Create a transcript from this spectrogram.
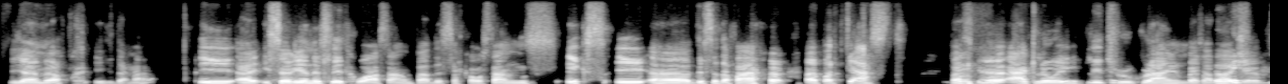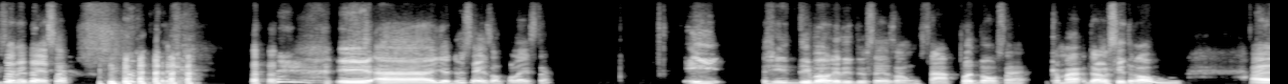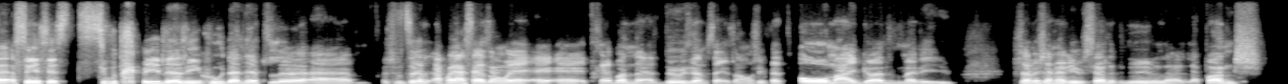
il y a un meurtre, évidemment. Et ils se réunissent les trois ensemble par des circonstances X et décident de faire un podcast. Parce que, hein, Chloé, les true crime, ben, ça a l'air que vous aimez bien ça. et il y a deux saisons pour l'instant. Et j'ai dévoré les deux saisons. Ça n'a pas de bon sens. Comment... D'un, c'est drôle. Euh, si vous tripez les Who là, euh, je vous dirais, la première saison est, très bonne. La deuxième saison, j'ai fait Oh my God, vous m'avez eu. Je n'avais jamais réussi à devenir le, punch.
